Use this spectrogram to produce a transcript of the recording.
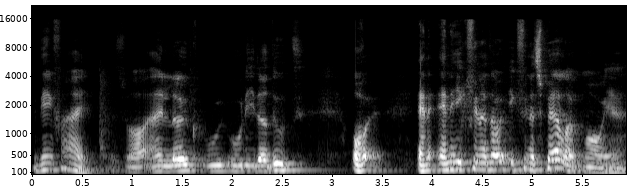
Ik denk van, hé, hey, dat is wel heel leuk hoe, hoe die dat doet. Of, en en ik, vind het ook, ik vind het spel ook mooi, hè.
